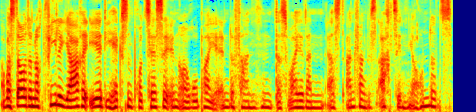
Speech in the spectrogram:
Aber es dauerte noch viele Jahre, ehe die Hexenprozesse in Europa ihr Ende fanden. Das war ja dann erst Anfang des 18. Jahrhunderts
